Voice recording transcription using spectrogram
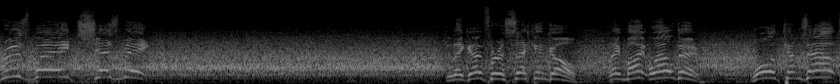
Ruzbey Chesney. Do they go for a second goal? They might well do. Ward comes out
